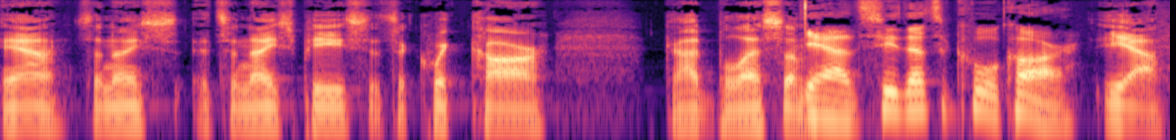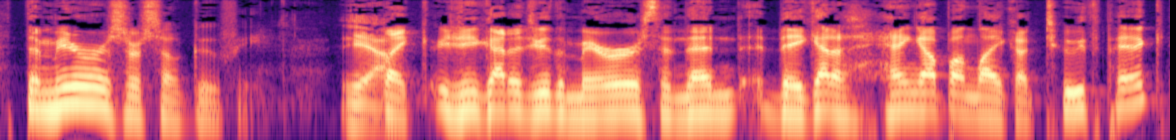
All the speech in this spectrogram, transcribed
Yeah, it's a nice. It's a nice piece. It's a quick car. God bless them. Yeah, see, that's a cool car. Yeah. The mirrors are so goofy. Yeah. Like you got to do the mirrors, and then they got to hang up on like a toothpick,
